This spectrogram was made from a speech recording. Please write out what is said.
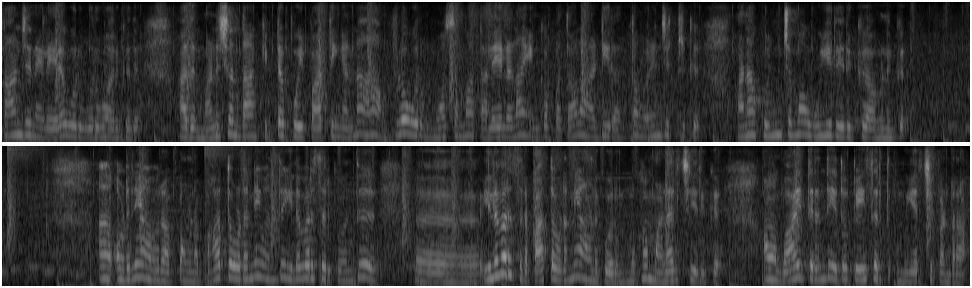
சாஞ்ச நிலையில ஒரு உருவம் இருக்குது. அது மனுஷன் தான். கிட்ட போய் பார்த்தீங்கன்னா அவ்வளோ ஒரு மோசமாக தலையிலலாம் எங்கே பார்த்தாலும் அடி ரத்தம் வழிஞ்சிட்டு ஆனால் கொஞ்சமாக உயிர் இருக்குது அவனுக்கு. உடனே அவர் அவனை பார்த்த உடனே வந்து இளவரசருக்கு வந்து இளவரசரை பார்த்த உடனே அவனுக்கு ஒரு முக மலர்ச்சி இருக்குது அவன் வாய் திறந்து ஏதோ பேசுறதுக்கு முயற்சி பண்ணுறான்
